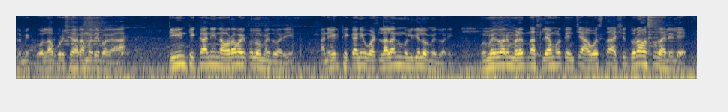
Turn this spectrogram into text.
तुम्ही कोल्हापूर शहरामध्ये बघा तीन ठिकाणी नवरा बायकोला उमेदवारी आणि एक ठिकाणी वडिलाला आणि मुलगीला उमेदवारी. उमेदवार मिळत नसल्यामुळे त्यांची अवस्था अशी दुरावस्था झालेली आहे.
